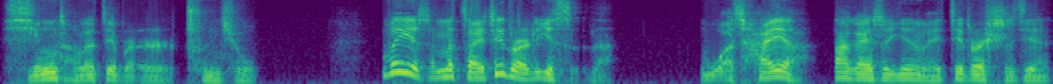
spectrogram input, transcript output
形成了这本《春秋》。为什么在这段历史呢？我猜呀，大概是因为这段时间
